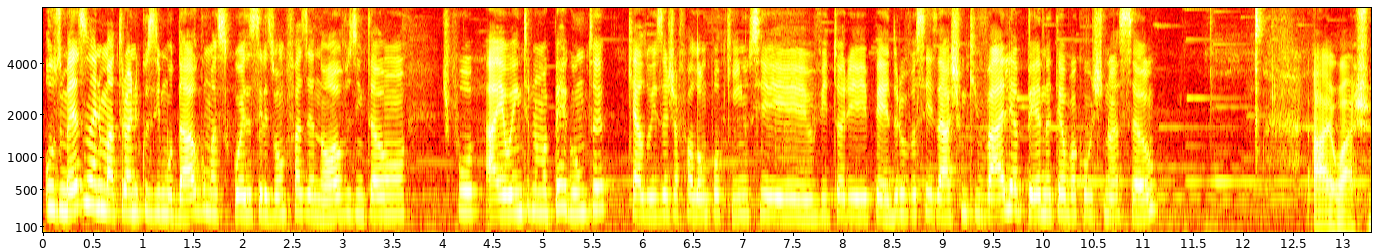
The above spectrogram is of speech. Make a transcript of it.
os mesmos animatrônicos e mudar algumas coisas, se eles vão fazer novos. Então, tipo, aí eu entro numa pergunta que a Luísa já falou um pouquinho, se o Vitor e Pedro, vocês acham que vale a pena ter uma continuação? Ah, eu acho.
